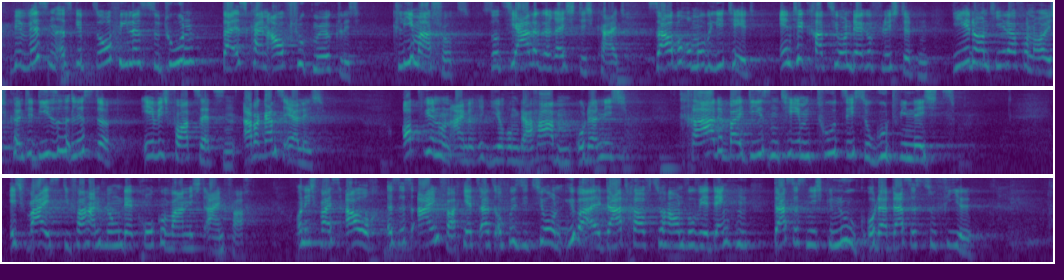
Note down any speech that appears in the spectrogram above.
wir wissen, es gibt so vieles zu tun, da ist kein Aufschub möglich. Klimaschutz, soziale Gerechtigkeit, saubere Mobilität, Integration der Geflüchteten. Jede und jeder von euch könnte diese Liste ewig fortsetzen. Aber ganz ehrlich, ob wir nun eine Regierung da haben oder nicht, gerade bei diesen Themen tut sich so gut wie nichts. Ich weiß, die Verhandlungen der GroKo waren nicht einfach. Und ich weiß auch, es ist einfach, jetzt als Opposition überall da drauf zu hauen, wo wir denken, das ist nicht genug oder das ist zu viel.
